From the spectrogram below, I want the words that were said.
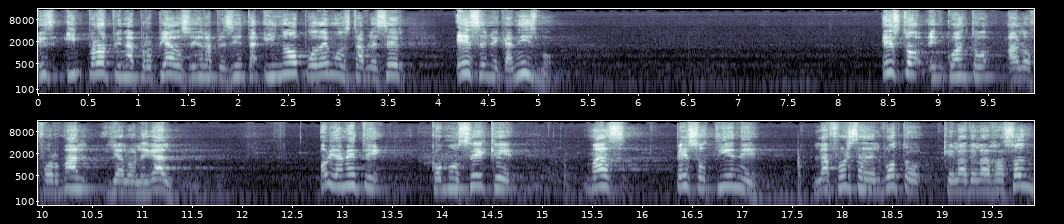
Es impropio, inapropiado, señora Presidenta, y no podemos establecer ese mecanismo. Esto en cuanto a lo formal y a lo legal. Obviamente, como sé que más peso tiene la fuerza del voto que la de la razón,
